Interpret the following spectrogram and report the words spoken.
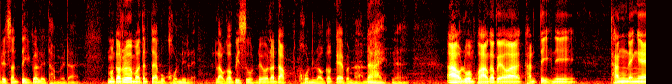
โดยสันติก็เลยทำไม่ได้ มันก็เริ่มมาตั้งแต่บุคคลนี่แหละ เราก็พิสูจน์โดยระดับคนเราก็แก้ปัญหาได้นะอ้าวรวมความก็แปลว่า ขันตินี่ทั้งในแง่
